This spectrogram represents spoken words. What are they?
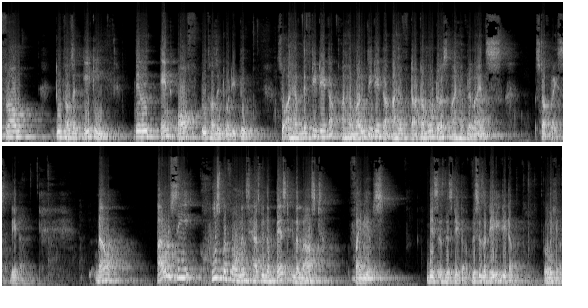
from 2018 till end of 2022. So I have Nifty data, I have Maruti data, I have Tata Motors, I have Reliance stock price data. Now, I want to see whose performance has been the best in the last five years. This is this data. This is the daily data over here.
